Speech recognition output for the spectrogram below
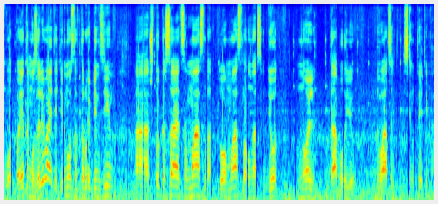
Вот, поэтому заливайте 92 бензин. А, что касается масла, то масло у нас идет 0W20 синтетика.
